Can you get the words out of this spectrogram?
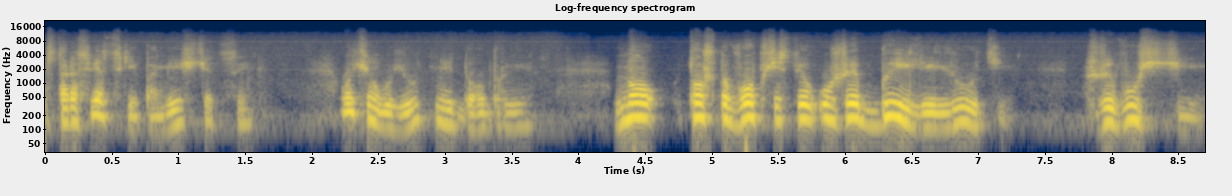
старосветские помещицы, очень уютные, добрые. Но то, что в обществе уже были люди, живущие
